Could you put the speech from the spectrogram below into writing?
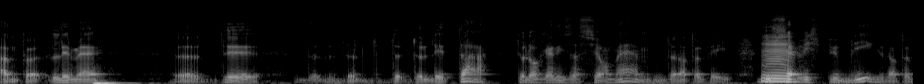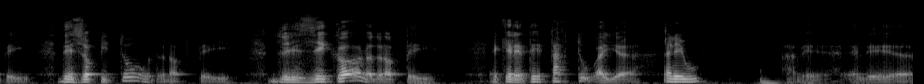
entre les mains euh, des- de, de- de- l'État, de l'organisation même de notre pays, du Hmm. service public de notre pays, des hôpitaux de notre pays, des écoles de notre pays, et qu'elle était partout ailleurs. Elle est où? Ah, mais elle est euh,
